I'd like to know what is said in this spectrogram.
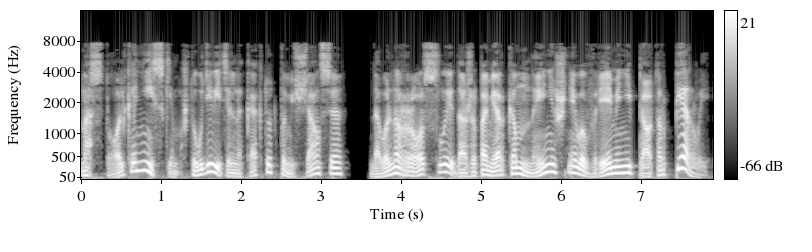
Настолько низким, что удивительно, как тут помещался довольно рослый, даже по меркам нынешнего времени, Петр I.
